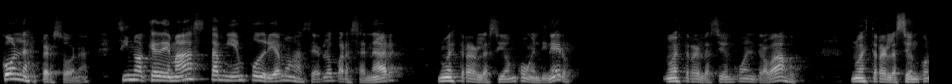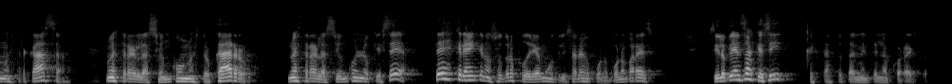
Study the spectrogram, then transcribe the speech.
con las personas, sino que además también podríamos hacerlo para sanar nuestra relación con el dinero, nuestra relación con el trabajo, nuestra relación con nuestra casa, nuestra relación con nuestro carro, nuestra relación con lo que sea. ¿Ustedes creen que nosotros podríamos utilizar el Hoponopono para eso? Si lo piensas que sí, estás totalmente en lo correcto.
